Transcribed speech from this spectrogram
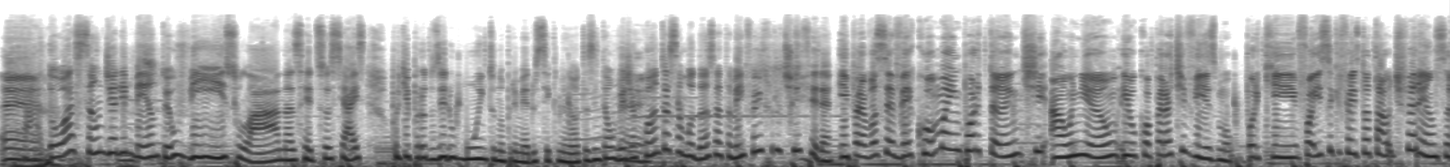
É. Tá? Doação de alimento. Eu vi isso lá nas redes sociais, porque produziram muito no primeiro ciclo em Londres. Então veja é. quanto essa mudança também foi frutífera. E para você ver como é importante a união e o cooperativismo. Porque foi isso que fez total diferença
